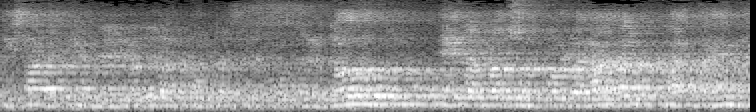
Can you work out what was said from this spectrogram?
Y sabes que el mayor de las recompensas que podemos tener todo es el aplauso del pueblo de Ángel a esta gente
